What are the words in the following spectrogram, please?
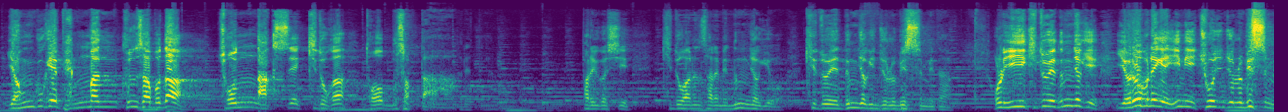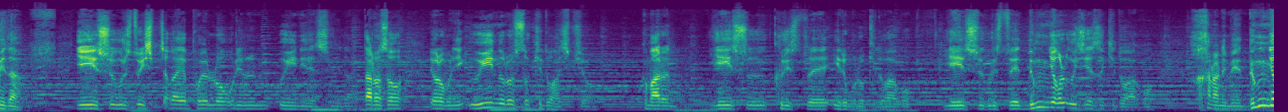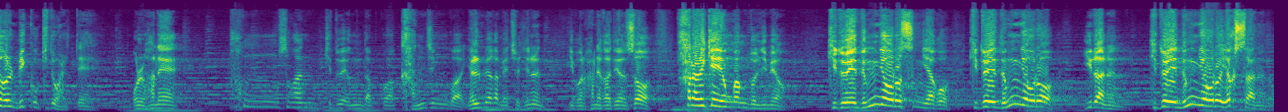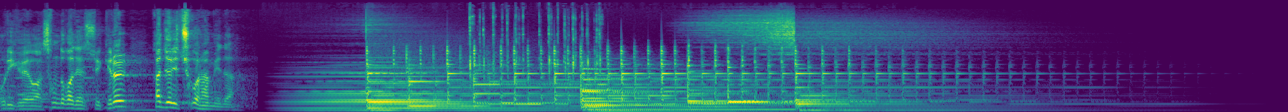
영국의 백만 군사보다 존 낙스의 기도가 더 무섭다 그랬대요. 바로 이것이 기도하는 사람의 능력이요 기도의 능력인 줄로 믿습니다. 오늘 이 기도의 능력이 여러분에게 이미 주어진 줄로 믿습니다. 예수 그리스도의 십자가의 보혈로 우리는 의인이 됐습니다. 따라서 여러분이 의인으로서 기도하십시오. 그 말은 예수 그리스도의 이름으로 기도하고 예수 그리스도의 능력을 의지해서 기도하고 하나님의 능력을 믿고 기도할 때올 한해 풍성한 기도의 응답과 간증과 열매가 맺혀지는 이번 한 해가 되어서 하나님께 영광 돌리며 기도의 능력으로 승리하고 기도의 능력으로 일하는 기도의 능력으로 역사하는 우리 교회와 성도가 될 수 있기를 간절히 축원합니다.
